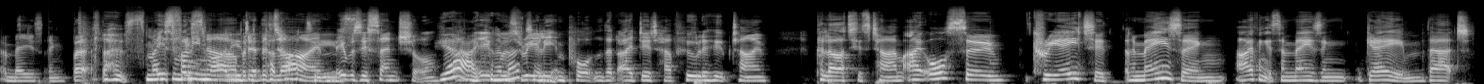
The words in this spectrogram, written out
Amazing. But It's, it's funny now, but at the time it was essential. Yeah, it was imagine. really important that I did have hula hoop time, Pilates time. I also created an amazing, I think it's an amazing game that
